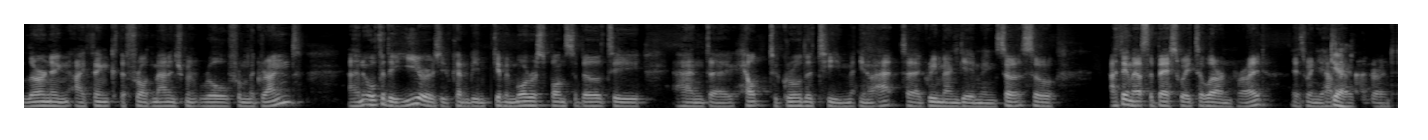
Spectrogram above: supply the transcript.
learning, I think, the fraud management role from the ground and over the years, you've kind of been given more responsibility and uh, helped to grow the team, you know, at uh, Green Man Gaming. So, so I think that's the best way to learn, right? Is when you have yeah. that background.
